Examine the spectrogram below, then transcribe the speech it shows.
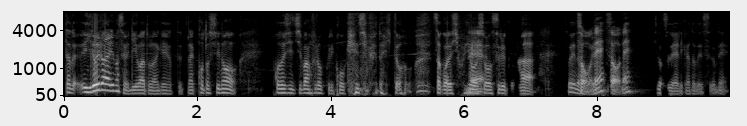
ただいろいろありますよ、リワードの上げ方って。今年の、今年一番フロックに貢献してくれた人を そこで表彰するとか、そういうのもそうね、そうね。一つのやり方ですよね。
